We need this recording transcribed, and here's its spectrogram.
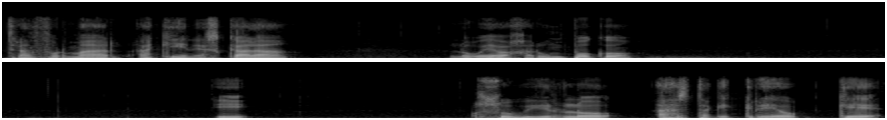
Transformar aquí en escala. Lo voy a bajar un poco. Y subirlo hasta que creo que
